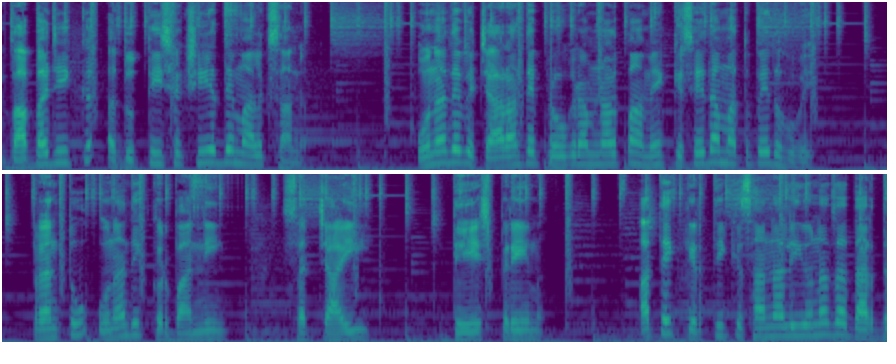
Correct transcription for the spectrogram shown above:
ਬਾਬਾ ਜੀ ਇੱਕ ਅਦੁੱਤੀ ਸ਼ਖਸੀਅਤ ਦੇ ਮਾਲਕ ਸਨ। ਉਹਨਾਂ ਦੇ ਵਿਚਾਰਾਂ ਤੇ ਪ੍ਰੋਗਰਾਮ ਨਾਲ ਭਾਵੇਂ ਕਿਸੇ ਦਾ ਮਤਭੇਦ ਹੋਵੇ, ਪਰੰਤੂ ਉਹਨਾਂ ਦੀ ਕੁਰਬਾਨੀ, ਸੱਚਾਈ, ਦੇਸ਼ ਪ੍ਰੇਮ ਅਤੇ ਕਿਰਤੀ ਕਿਸਾਨਾਂ ਲਈ ਉਹਨਾਂ ਦਾ ਦਰਦ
